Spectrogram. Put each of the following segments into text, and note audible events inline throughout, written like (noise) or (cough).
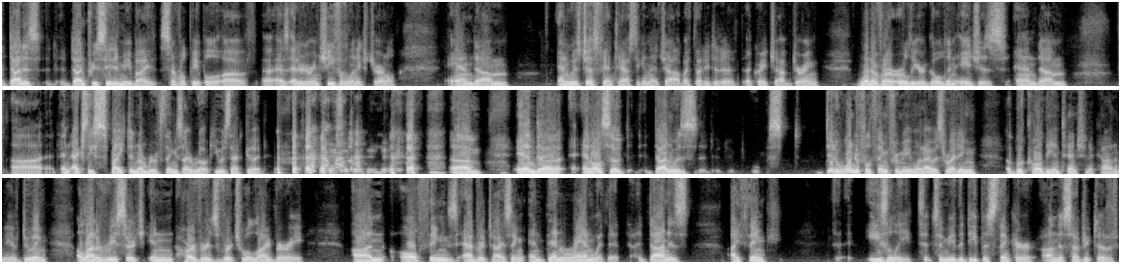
Don is Don preceded me by several people of uh, as editor in chief of Linux Journal, and um, and was just fantastic in that job. I thought he did a, a great job during one of our earlier golden ages, and um, uh, and actually spiked a number of things I wrote. He was that good, (laughs) (laughs) um, and uh, and also Don was did a wonderful thing for me when I was writing a book called The Intention Economy of doing a lot of research in Harvard's virtual library on all things advertising and then ran with it. Don is, I think, easily to, to me the deepest thinker on the subject of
